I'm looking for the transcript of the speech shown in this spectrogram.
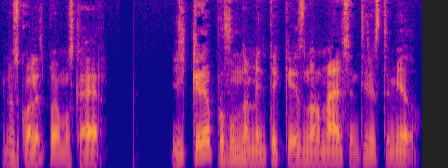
en los cuales podemos caer. Y creo profundamente que es normal sentir este miedo.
